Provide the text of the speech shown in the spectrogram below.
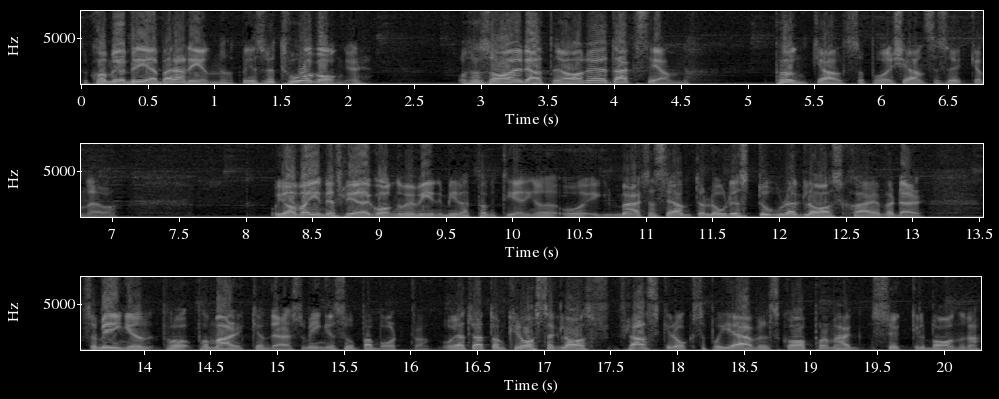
Då kommer ju brevbäraren in, åtminstone två gånger. Och så sa han ju att ja, nu är det dags igen. Punka alltså på tjänstecykeln där va. Och jag var inne flera gånger med min, mina punkteringar. Och i Märsta centrum låg det stora glasskärvor där. Som ingen på, på marken där, som ingen sopar bort va. Och jag tror att de krossar glasflaskor också på jävelskap på de här cykelbanorna.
